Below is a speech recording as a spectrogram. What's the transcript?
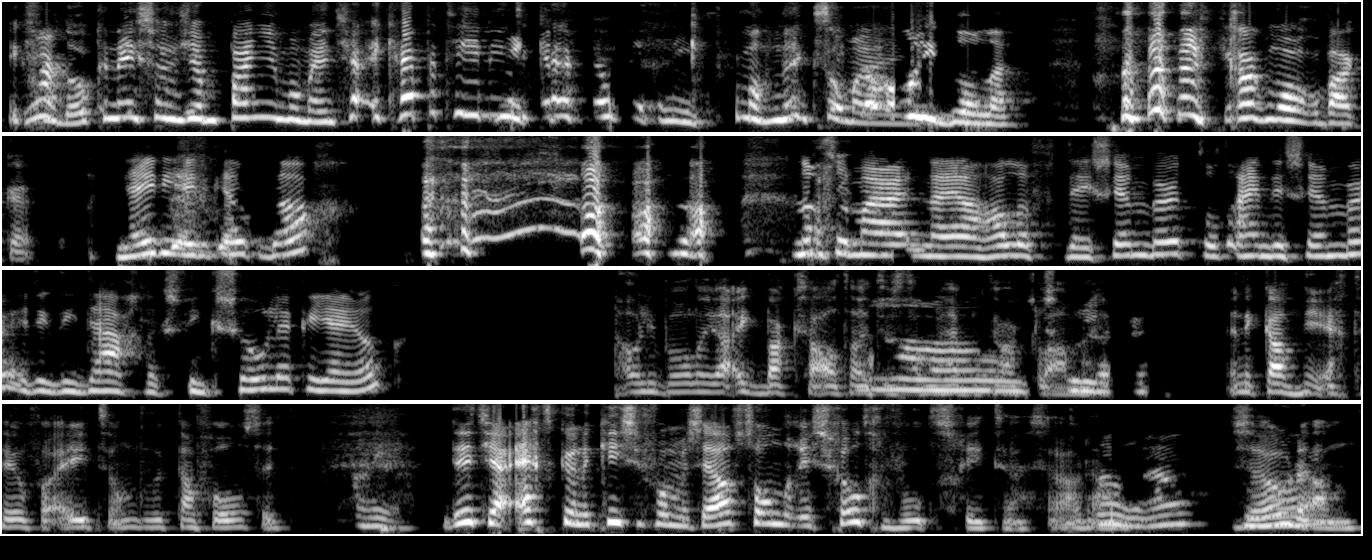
Ik Ja. voelde ook ineens zo'n champagne moment. Ja, ik heb het hier niet. Nee, Ik heb ook even niet. helemaal niks om heen. Oliebollen. Die ga ik morgen bakken. Nee, die eet ik elke dag. Nog zeg maar, nou ja, half december tot eind december eet ik die dagelijks. Vind ik zo lekker. Jij ook? Oliebollen, ja, ik bak ze altijd, dus dan heb ik er Oh, klaar mee. En ik kan niet echt heel veel eten, omdat ik dan vol zit. Oh ja. Dit jaar echt kunnen kiezen voor mezelf zonder in schuldgevoel te schieten. Zo dan. Oh, wauw. Zo dan.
